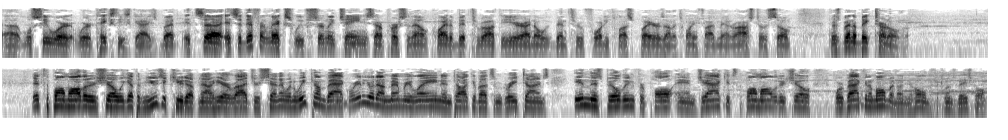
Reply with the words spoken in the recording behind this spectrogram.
uh, we'll see where where it takes these guys. But it's uh, it's a different mix. We've certainly changed our personnel quite a bit throughout the year. I know we've been through 40 plus players on a 25 man roster, so there's been a big turnover. It's the Paul Molitor Show. We got the music queued up now here at Rogers Center. When we come back, we're going to go down memory lane and talk about some great times in this building for Paul and Jack. It's the Paul Molitor Show. We're back in a moment on your home for Twins Baseball.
